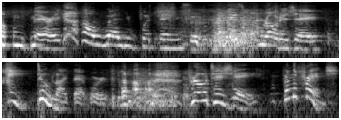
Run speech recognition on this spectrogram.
Oh, Mary, how well you put things. His protege. I do like that word. protege. From the French.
